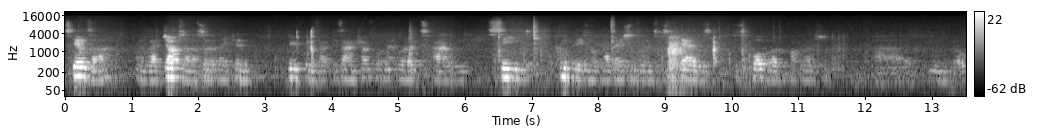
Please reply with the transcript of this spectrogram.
skills are and where jobs are so that they can do things like design transport networks and seed companies and organisations within specific areas to support the local population. uh, no.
